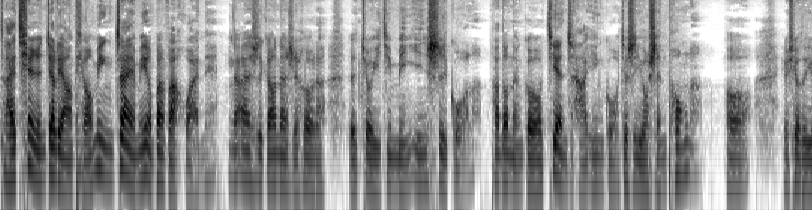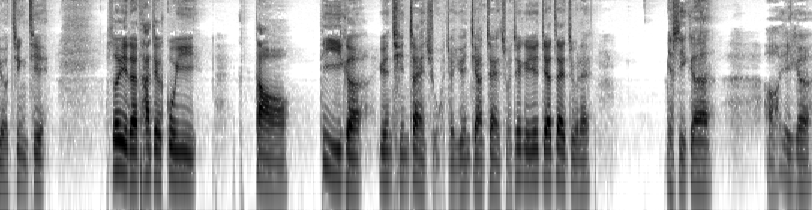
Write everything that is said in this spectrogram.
他还欠人家两条命债，没有办法还呢。那安世高那时候呢，呃就已经明因识果了，他都能够见察因果，就是有神通了哦，有修的有境界。所以呢，他就故意到第一个冤亲债主，就冤家债主。这个冤家债主呢，也是一个哦，一个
